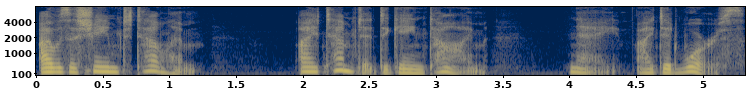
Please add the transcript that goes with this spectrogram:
I was ashamed to tell him. I attempted to gain time. Nay, I did worse.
